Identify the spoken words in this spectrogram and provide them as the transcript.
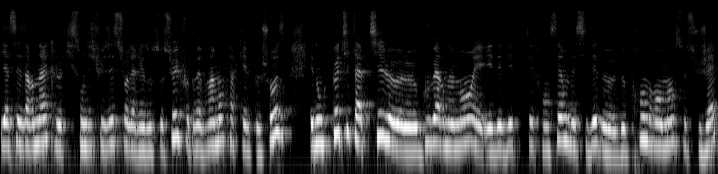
il y a ces arnaques qui sont diffusées sur les réseaux sociaux, il faudrait vraiment faire quelque chose. Et donc, petit à petit, le, gouvernement et des députés français ont décidé de de, prendre en main ce sujet.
